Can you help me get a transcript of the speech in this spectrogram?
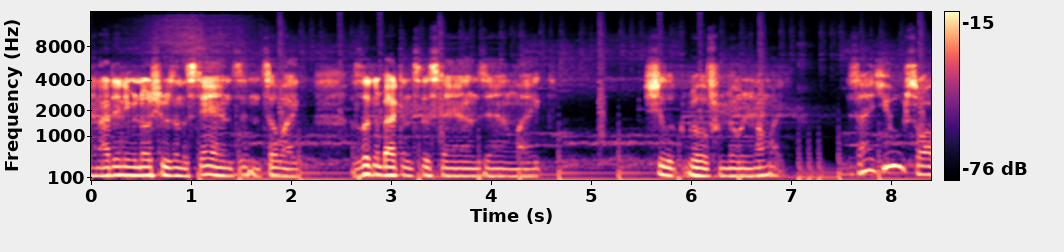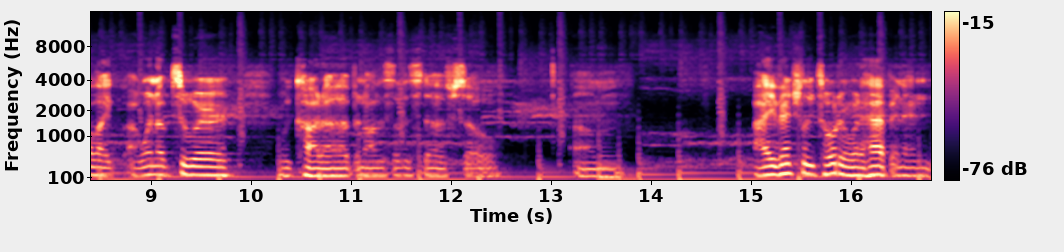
and I didn't even know she was in the stands until like I was looking back into the stands and like she looked real familiar, and I'm like, "Is that you?" So I like I went up to her, we caught up and all this other stuff. So um, I eventually told her what happened, and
